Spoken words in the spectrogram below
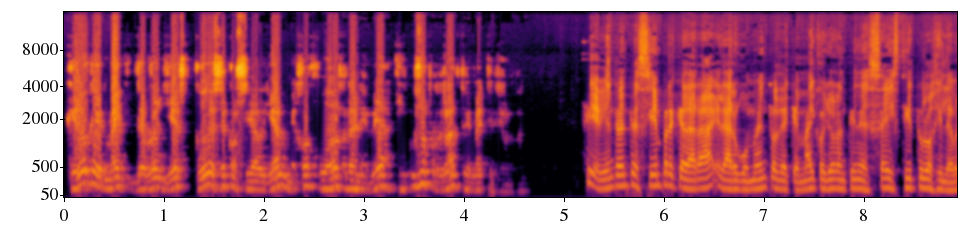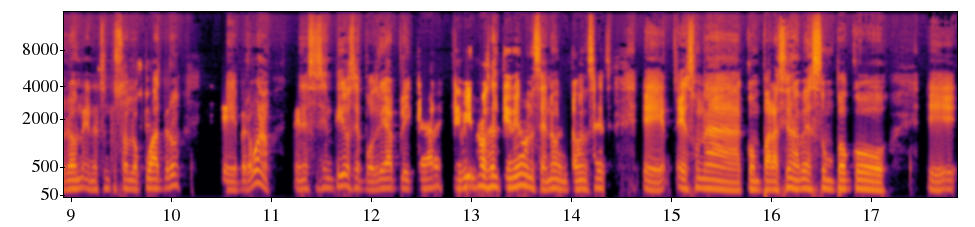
creo que Mike LeBron James puede ser considerado ya el mejor jugador de la NBA, incluso por delante de Michael Jordan. Sí, evidentemente siempre quedará el argumento de que Michael Jordan tiene seis títulos y LeBron en este momento solo cuatro, eh, pero bueno, en ese sentido se podría aplicar que Russell tiene once, ¿no? Entonces eh, es una comparación a veces un poco eh,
